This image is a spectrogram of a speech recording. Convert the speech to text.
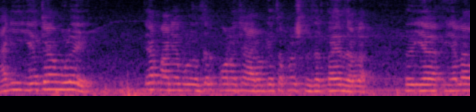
आणि याच्यामुळे त्या पाण्यामुळं जर कोणाच्या आरोग्याचा प्रश्न जर तयार झाला तर या याला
